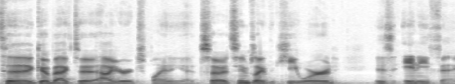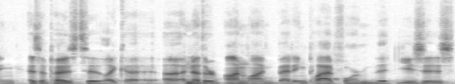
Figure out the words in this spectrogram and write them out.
to go back to how you're explaining it, so it seems like the key word is anything as opposed to like a, a, another online betting platform that uses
